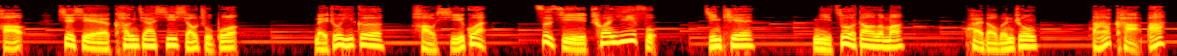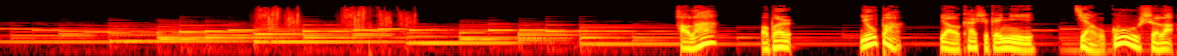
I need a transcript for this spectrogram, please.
好，谢谢康佳熙小主播。每周一个好习惯，自己穿衣服。今天你做到了吗？快到文中打卡吧。好啦，宝贝儿，优爸要开始给你讲故事了。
